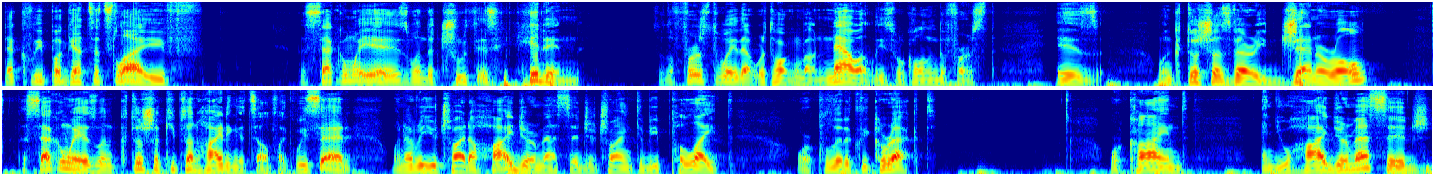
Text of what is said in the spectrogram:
that klipa gets its life the second way is when the truth is hidden. So the first way that we're talking about now, at least we're calling the first, is when Kedusha is very general. The second way is when Kedusha keeps on hiding itself. Like we said, whenever you try to hide your message, you're trying to be polite or politically correct or kind, and you hide your message,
